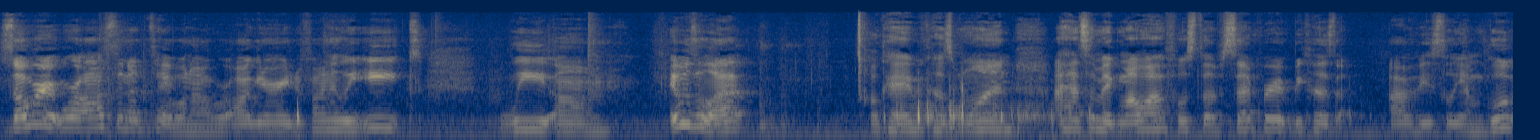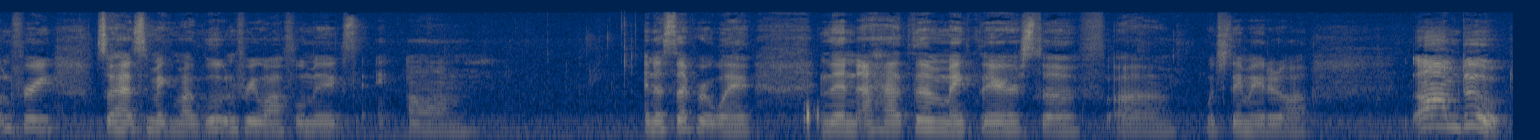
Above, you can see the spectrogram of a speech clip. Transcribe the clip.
So we're we're all sitting at the table now. We're all getting ready to finally eat. We um, it was a lot. Okay, because one, I had to make my waffle stuff separate because obviously I'm gluten free, so I had to make my gluten free waffle mix um in a separate way, and then I had them make their stuff, uh, which they made it all. Um, dude,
